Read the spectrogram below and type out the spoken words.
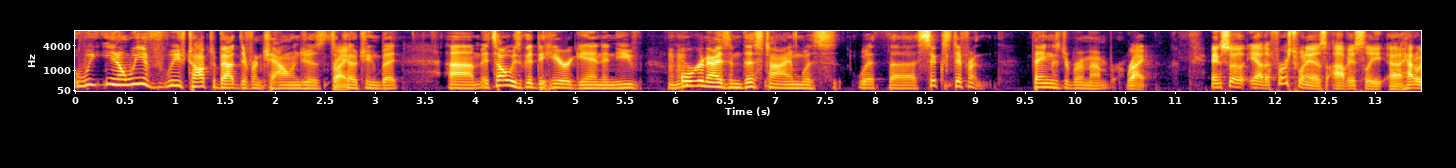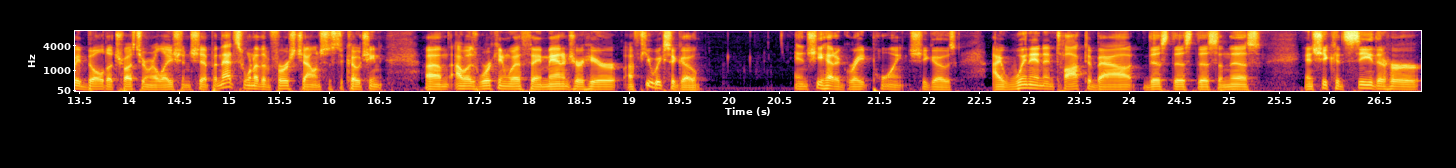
we, you know, we've we've talked about different challenges to Right. coaching, but um, it's always good to hear again. And you've Mm-hmm. organized them this time with with uh, six different things to remember. Right. And so, yeah, the first one is obviously uh, how do we build a trusting relationship? And that's one of the first challenges to coaching. Um, I was working with a manager here a few weeks ago, and she had a great point. She goes, I went in and talked about this, this, this, and this, and she could see that her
